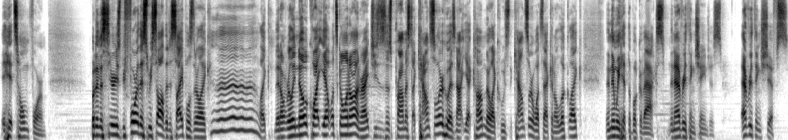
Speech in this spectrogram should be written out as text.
it hits home for them. But in the series before this, we saw the disciples, they're like, uh, like they don't really know quite yet what's going on, right? Jesus has promised a counselor who has not yet come. They're like, who's the counselor? What's that going to look like? And then we hit the book of Acts, and everything changes. Everything shifts.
